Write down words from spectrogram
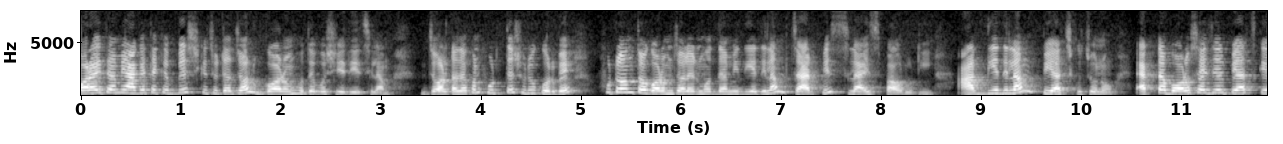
কড়াইতে আমি আগে থেকে বেশ কিছুটা জল গরম হতে বসিয়ে দিয়েছিলাম। জলটা যখন ফুটতে শুরু করবে, ফুটন্ত গরম জলের মধ্যে আমি দিয়ে দিলাম চার পিস স্লাইস পাউরুটি। আর দিয়ে দিলাম পেঁয়াজ কুচোনো। একটা বড় সাইজের পেঁয়াজকে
